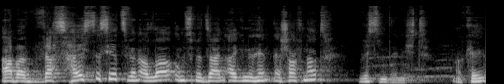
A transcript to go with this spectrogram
Aber was heißt es jetzt, wenn Allah uns mit seinen eigenen Händen erschaffen hat? Wissen wir nicht. Okay?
